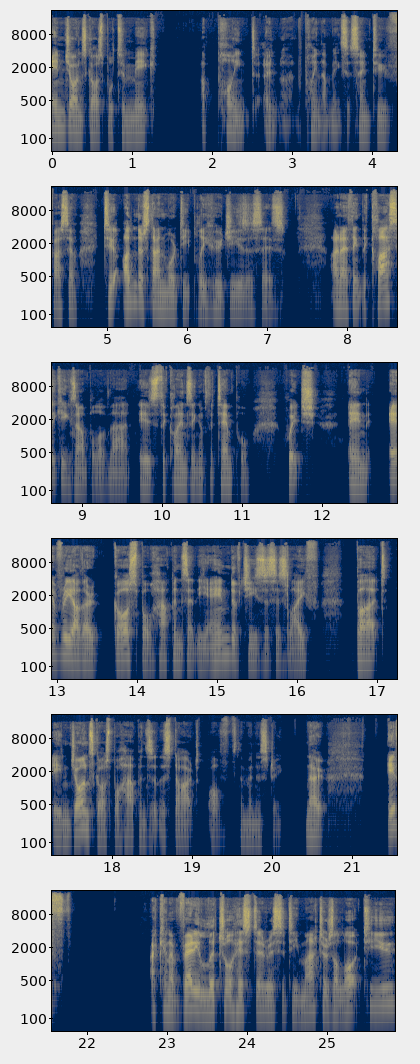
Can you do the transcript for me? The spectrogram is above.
in John's Gospel to make a point, a point that makes it sound too facile, to understand more deeply who Jesus is. And I think the classic example of that is the cleansing of the temple, which in every other gospel happens at the end of Jesus' life, but in John's gospel happens at the start of the ministry. Now, if a kind of very literal historicity matters a lot to you,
